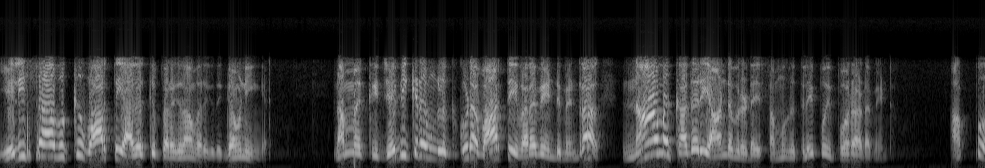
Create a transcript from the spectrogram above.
எலிசாவுக்கு வார்த்தை அதற்கு பிறகுதான் வருகிறது கவனிங்க நமக்கு ஜெபிக்கிறவங்களுக்கு கூட வார்த்தை வர வேண்டும் என்றால் நாம கதறி ஆண்டவருடைய சமூகத்திலே போய் போராட வேண்டும். அப்போ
